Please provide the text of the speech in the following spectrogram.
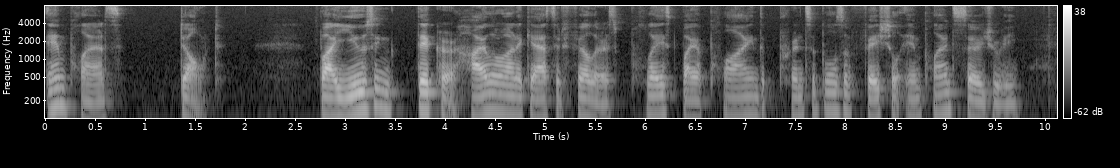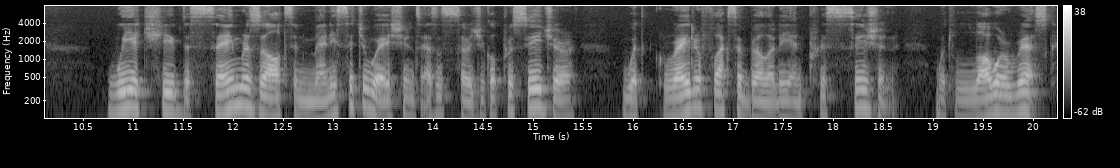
implants don't. By using thicker hyaluronic acid fillers placed by applying the principles of facial implant surgery, we achieve the same results in many situations as a surgical procedure with greater flexibility and precision with lower risk.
